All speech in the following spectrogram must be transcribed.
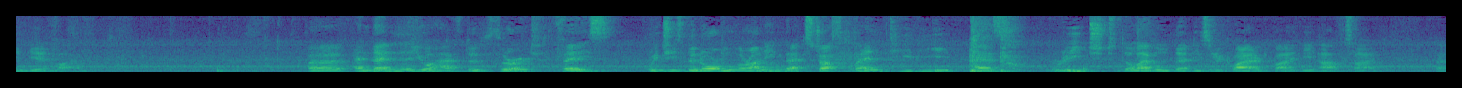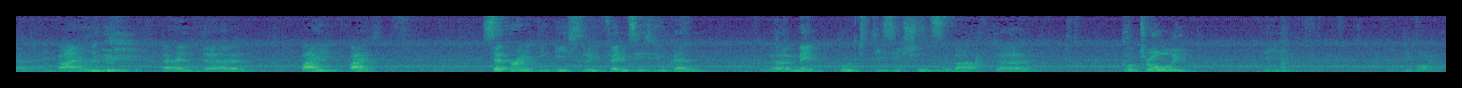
in the environment. Uh, and then you have the third phase, which is the normal running. That's just when TV has reached the level that is required by the outside environment, and uh, by by separating these three phases, you can uh, make good decisions about uh, controlling the the boiler.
